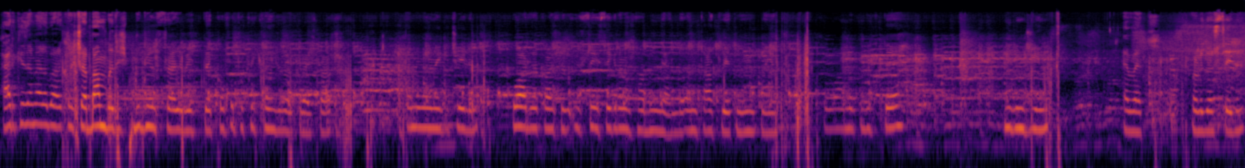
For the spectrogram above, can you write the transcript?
Herkese merhaba arkadaşlar ben Barış. Bugün sizlerle kafa topu iki arkadaşlar. Hemen öne geçelim. Bu arada arkadaşlar üstte Instagram hesabım geldi. Onu takip etmeyi unutmayın. Devamlı birlikte birinciyim. Evet. Şöyle göstereyim.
